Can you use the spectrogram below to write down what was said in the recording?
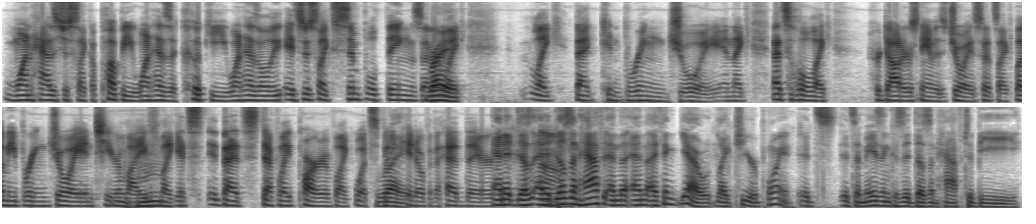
one has just like a puppy one has a cookie one has all the, it's just like simple things that are like like that can bring joy and like that's the whole like her daughter's name is joy so it's like let me bring joy into your life. Like it's it, that's definitely part of like what's being Mm-hmm. Right. hit over the head there. And it does and Um, it doesn't have to and the, and i think yeah like to your point it's it's amazing because it doesn't have to be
